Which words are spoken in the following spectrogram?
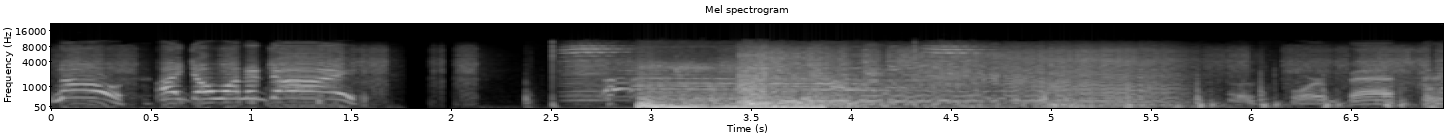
No! I don't want to die! Bastards.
